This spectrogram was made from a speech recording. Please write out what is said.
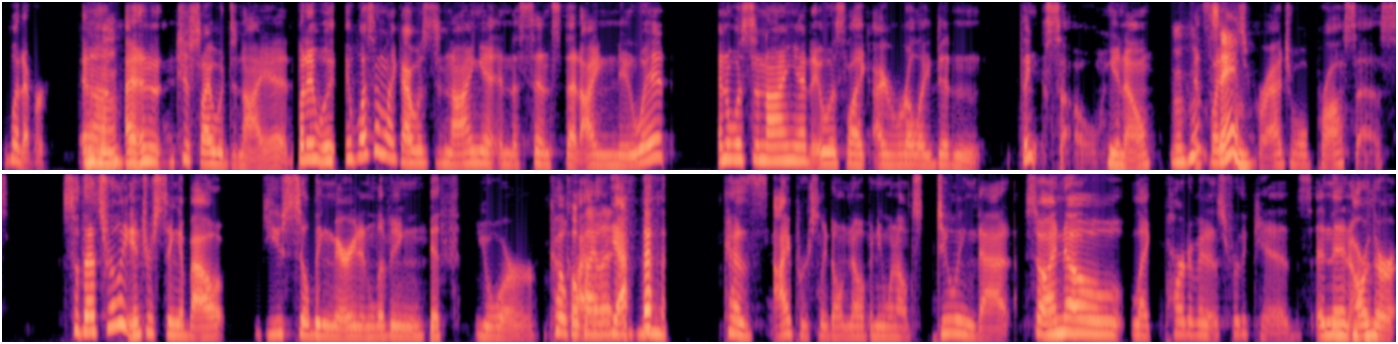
whatever?" And Mhm. I, and just I would deny it, but it was it wasn't like I was denying it in the sense that I knew it and was denying it. It was like I really didn't think so, you know? Mhm, It's like this gradual process. So that's really interesting about you still being married and living with your co-pilot. Co-pilot. Yeah. Cuz I personally don't know of anyone else doing that. So I know like part of it is for the kids. And then are Mhm. there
